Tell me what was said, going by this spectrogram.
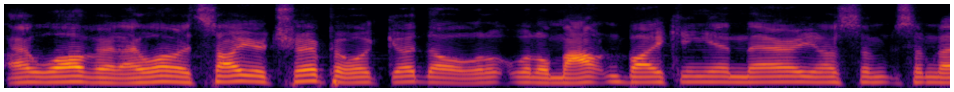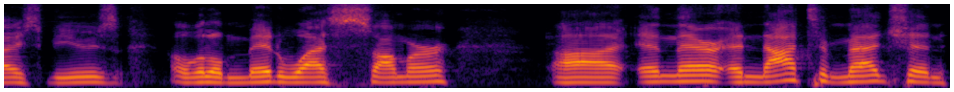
I love it. I love it. Saw your trip. It looked good though. A little, little mountain biking in there. You know, some some nice views. A little Midwest summer uh, in there, and not to mention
